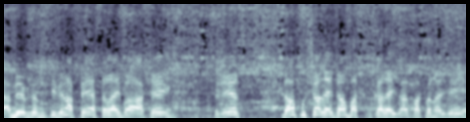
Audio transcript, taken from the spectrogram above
amigos, a gente vê na festa lá embaixo, hein? Beleza? Dá uma puxada aí, dá uma batucada aí, vai bate pra nós aí.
